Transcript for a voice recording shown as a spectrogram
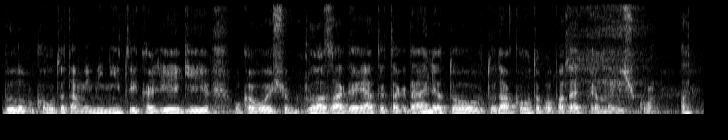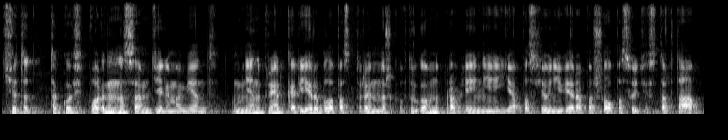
было бы круто, там, именитые коллеги, у кого еще глаза горят и так далее, то туда круто попадать прям новичку. Что-то такой спорный на самом деле момент. У меня, например, карьера была построена немножко в другом направлении. Я после универа пошел, по сути, в стартап.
